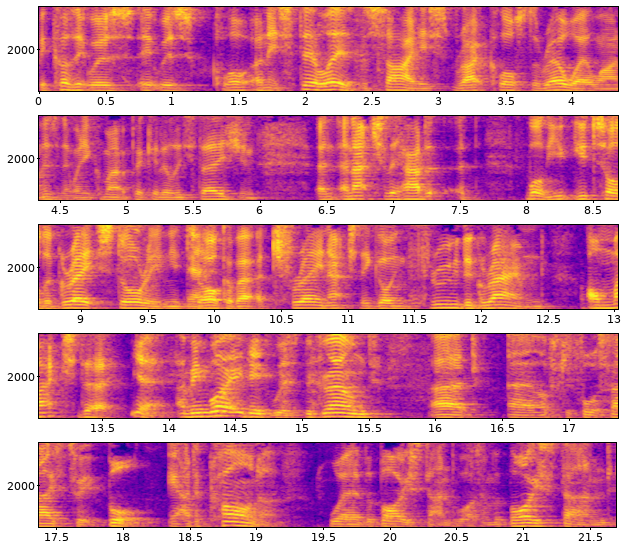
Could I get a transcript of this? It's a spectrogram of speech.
because it was it was close and it still is the site is right close to the railway line, isn't it? When you come out of Piccadilly Station, and and actually had. A, well, you, you told a great story and you yeah. talk about a train actually going through the ground on match day. Yeah, I mean, what it did was the ground had uh, obviously four sides to it, but it had a corner where the boys' stand was, and the boys' stand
